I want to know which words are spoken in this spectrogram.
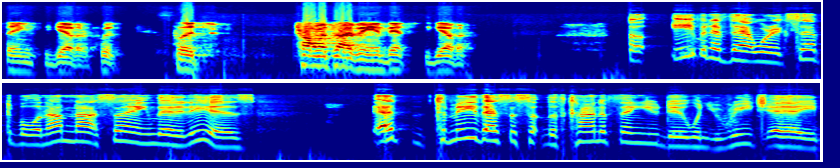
things together, put put traumatizing events together. Uh, even if that were acceptable, and I'm not saying that it is, at, to me that's the, the kind of thing you do when you reach a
